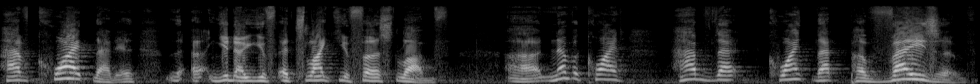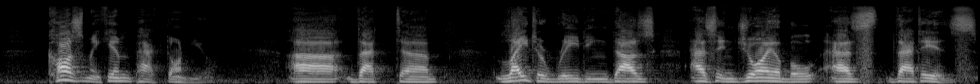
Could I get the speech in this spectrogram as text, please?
have quite that. Uh, you know, it's like your first love. Uh, never quite have that quite that pervasive cosmic impact on you uh, that um, later reading does, as enjoyable as that is.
